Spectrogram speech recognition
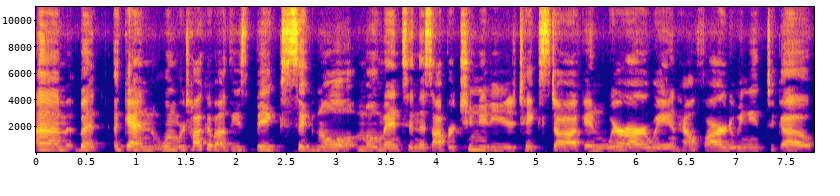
Um, but again, when we're talking about these big signal moments and this opportunity to take stock and where are we and how far do we need to go,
